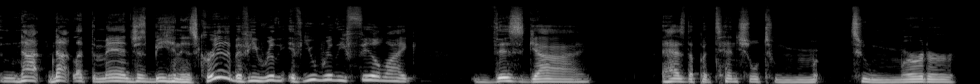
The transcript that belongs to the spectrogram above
Not not let the man just be in his crib if he really if you really feel like this guy has the potential to mur- to murder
